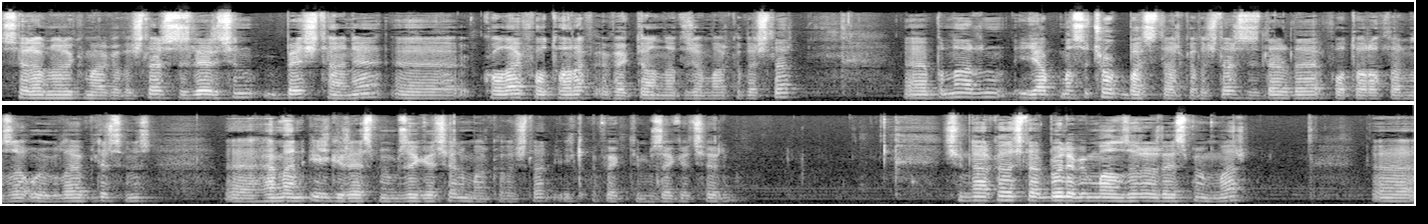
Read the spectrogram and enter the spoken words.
Selamünaleyküm arkadaşlar. Sizler için 5 tane e, kolay fotoğraf efekti anlatacağım arkadaşlar. E, bunların yapması çok basit arkadaşlar. Sizler de fotoğraflarınıza uygulayabilirsiniz. E, hemen ilk resmimize geçelim arkadaşlar. İlk efektimize geçelim. Şimdi arkadaşlar böyle bir manzara resmim var. E,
